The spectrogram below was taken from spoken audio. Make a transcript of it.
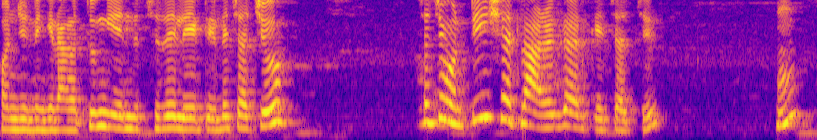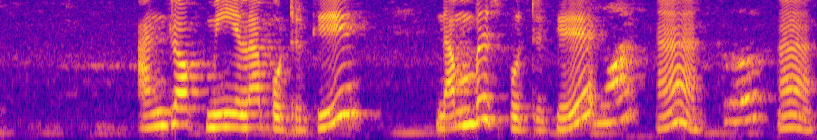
கொஞ்சம் இன்றைக்கி நாங்கள் தூங்கி எழுந்திரிச்சதே லேட் இல்லை. சாச்சு சாச்சு உன் டிஷர்ட்லாம் அழகாக இருக்கே சாச்சு. ம்? அன்லாக் மீ எல்லாம் போட்டிருக்கு. நம்பர்ஸ் போட்டிருக்கு. ஆ ஆ.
